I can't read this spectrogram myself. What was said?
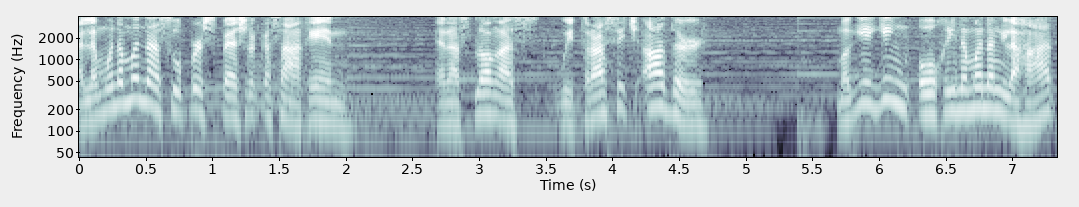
Alam mo naman na super special ka sa akin. And as long as we trust each other, magiging okay naman ang lahat.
